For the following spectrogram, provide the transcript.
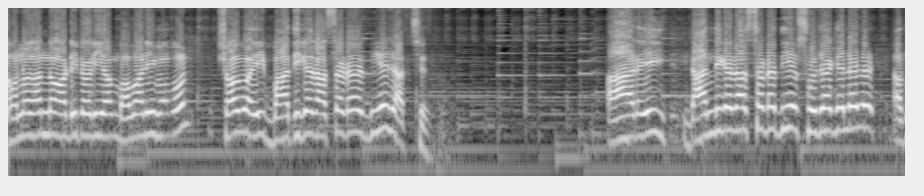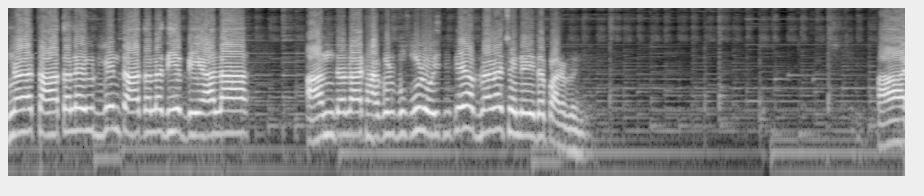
Dhanadhanya auditorium Bhabani Bhaban, সব এই বাঁ দিকের রাস্তাটা দিয়ে যাচ্ছে। আর এই ডান দিকের রাস্তাটা দিয়ে সোজা গেলে আপনারা তাড়াতলায় উঠবেন তাড়াতলা দিয়ে বেহালা, আমতলা, ঠাকুরপুকুর ওইদিকে আপনারা চলে যেতে পারবেন। আর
